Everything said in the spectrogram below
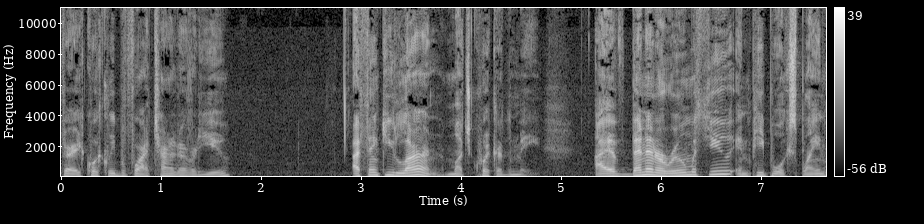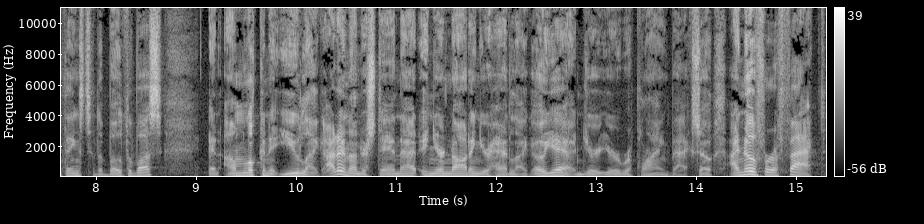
very quickly before I turn it over to you. I think you learn much quicker than me. I have been in a room with you and people explain things to the both of us, and I'm looking at you like I didn't understand that, and you're nodding your head like, oh yeah, and you're you're replying back. So I know for a fact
